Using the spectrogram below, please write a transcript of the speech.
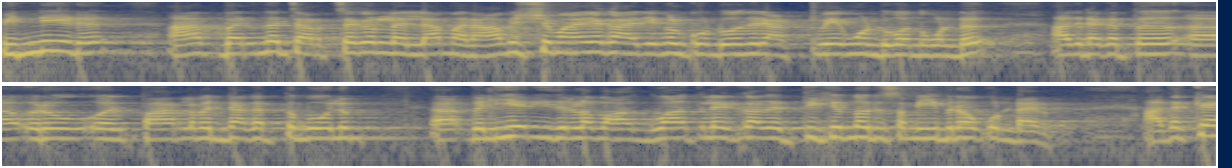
പിന്നീട് ആ വരുന്ന ചർച്ചകളിലെല്ലാം അനാവശ്യമായ കാര്യങ്ങൾ കൊണ്ടുവന്ന് രാഷ്ട്രീയം കൊണ്ടുവന്നുകൊണ്ട് അതിനകത്ത് ഒരു പാർലമെന്റിനകത്ത് പോലും വലിയ രീതിയിലുള്ള വാഗ്വാദത്തിലേക്ക് അത് എത്തിക്കുന്ന ഒരു സമീപനമൊക്കെ ഉണ്ടായിരുന്നു. അതൊക്കെ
